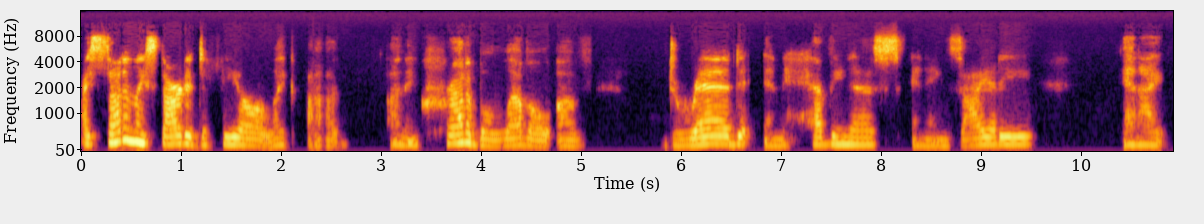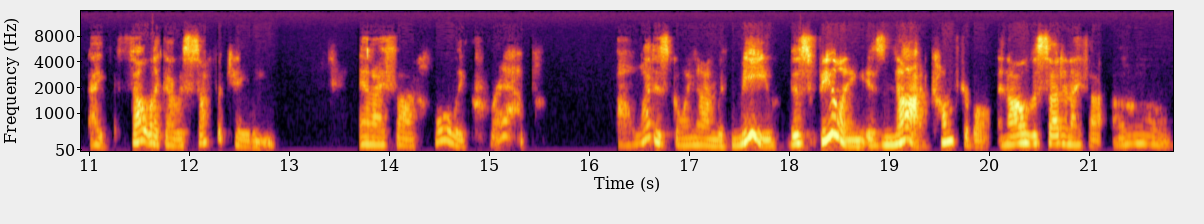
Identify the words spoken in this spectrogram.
I suddenly started to feel like a, an incredible level of dread and heaviness and anxiety. And I, I felt like I was suffocating. And I thought, holy crap, oh, what is going on with me? This feeling is not comfortable. And all of a sudden I thought, oh,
